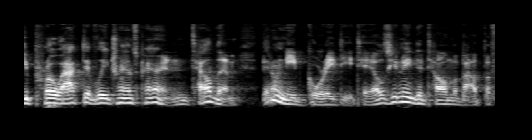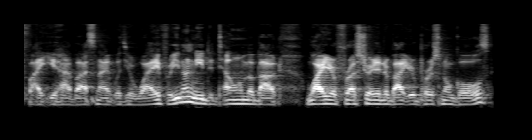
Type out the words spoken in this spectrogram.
Be proactively transparent and tell them they don't need gory details. You don't need to tell them about the fight you had last night with your wife, or you don't need to tell them about why you're frustrated about your personal goals.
